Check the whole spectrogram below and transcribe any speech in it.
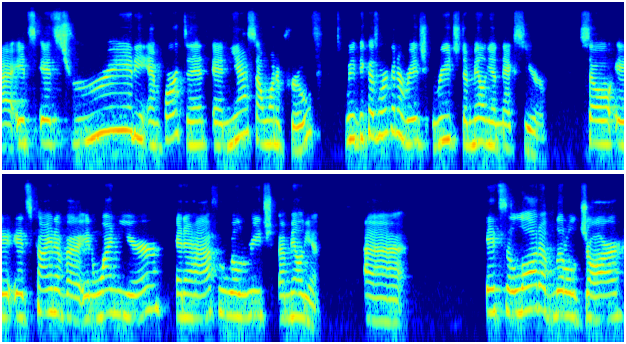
Uh, it's it's really important. And yes, I want to prove we, because we're going to reach reach the million next year. So it, it's kind of a, in one year and a half we will reach a million. Uh, it's a lot of little jar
